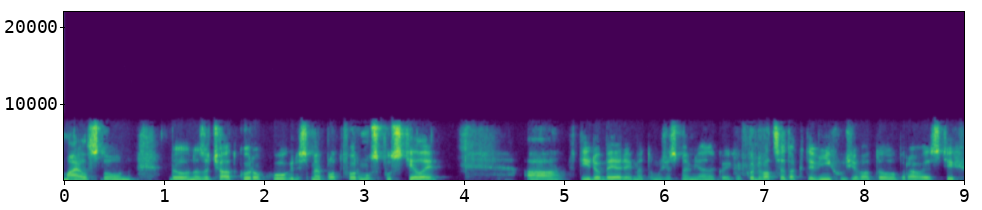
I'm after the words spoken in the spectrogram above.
milestone byl na začátku roku, kdy jsme platformu spustili a v té době, dejme tomu, že jsme měli takových jako 20 aktivních uživatelů právě z, těch,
